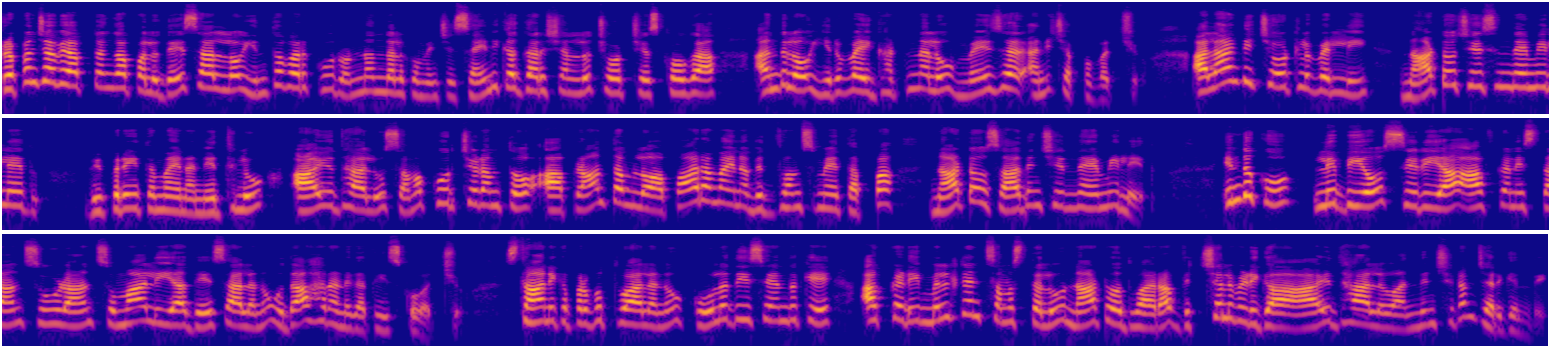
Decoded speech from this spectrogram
ప్రపంచవ్యాప్తంగా పలు దేశాల్లో ఇంతవరకు రెండు వందలకు మించి సైనిక ఘర్షణలు చోటు చేసుకోగా అందులో ఇరవై ఘటనలు మేజర్ అని చెప్పవచ్చు. అలాంటి చోట్ల వెళ్ళి నాటో చేసిందేమీ లేదు. విపరీతమైన నిధులు ఆయుధాలు సమకూర్చడంతో ఆ ప్రాంతంలో అపారమైన విధ్వంసమే తప్ప నాటో సాధించిందేమీ లేదు. ఇందుకు Libya Syria Afghanistan Sudan Somalia దేశాలను ఉదాహరణగా తీసుకోవచ్చు. స్థానిక ప్రభుత్వాలను కూలదీసేందుకే అక్కడి మిలిటెంట్ సంస్థలు నాటో ద్వారా విచ్చలవిడిగా ఆయుధాలు అందించడం జరిగింది.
